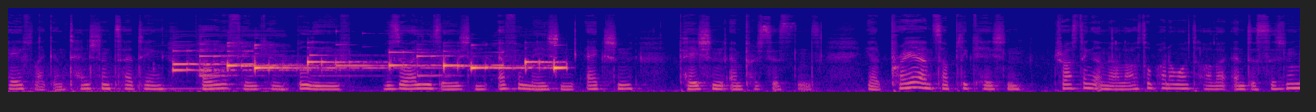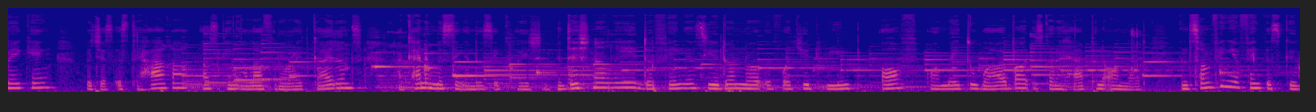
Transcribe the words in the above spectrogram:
faith, like intention setting, positive thinking, belief, visualization, affirmation, action, patience, and persistence. Yet prayer and supplication, trusting in Allah subhanahu wa ta'ala, and decision making, which is istikhara, asking Allah for the right guidance, are kind of missing in this equation. Additionally, the thing is you don't know if what you dreamed of or made dua about is going to happen or not. And something you think is good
